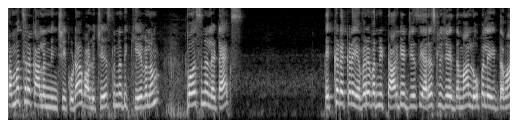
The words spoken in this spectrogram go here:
సంవత్సర కాలం నుంచి కూడా వాళ్ళు చేస్తున్నది కేవలం పర్సనల్ అటాక్స్. ఎక్కడెక్కడ ఎవరెవరిని టార్గెట్ చేసి అరెస్టులు చేద్దామా లోపలే ఇద్దామా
